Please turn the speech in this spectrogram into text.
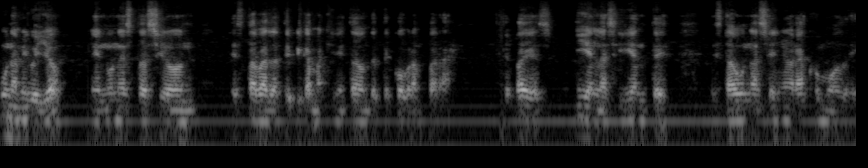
un amigo y yo, en una estación estaba la típica maquinita donde te cobran para que pagues, y en la siguiente estaba una señora como de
